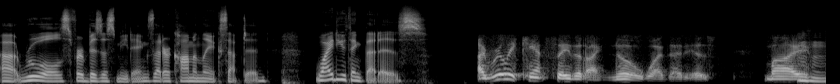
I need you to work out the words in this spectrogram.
uh, rules for business meetings that are commonly accepted. Why do you think that is? I really can't say that I know why that is. My mm-hmm.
